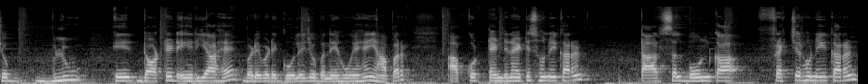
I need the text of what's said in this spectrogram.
जो ब्लू डॉटेड एरिया है बड़े बड़े गोले जो बने हुए हैं, यहाँ पर आपको टेंडेनाइटिस होने के कारण, टार्सल बोन का फ्रैक्चर होने के कारण,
